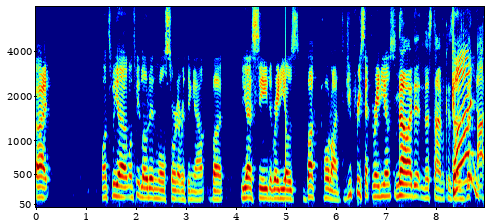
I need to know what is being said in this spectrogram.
All right. Once we uh once we load in, we'll sort everything out. But you guys see the radios. Buck, hold on. Did you preset the radios? No, I didn't this time because God! I,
